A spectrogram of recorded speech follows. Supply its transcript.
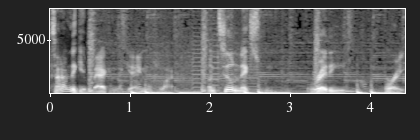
time to get back in the game of life. Until next week, ready, break.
